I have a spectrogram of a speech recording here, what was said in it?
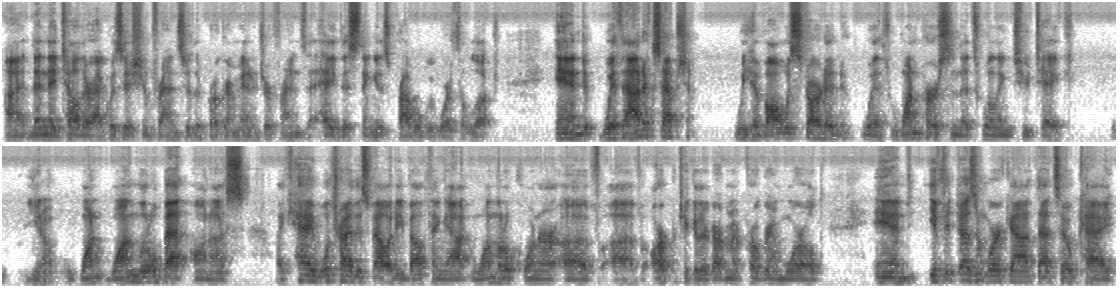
Uh, then they tell their acquisition friends or their program manager friends that, "Hey, this thing is probably worth a look." And without exception, we have always started with one person that's willing to take, you know, one one little bet on us like, hey, we'll try this valid eval thing out in one little corner of, of our particular government program world. And if it doesn't work out, that's okay.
